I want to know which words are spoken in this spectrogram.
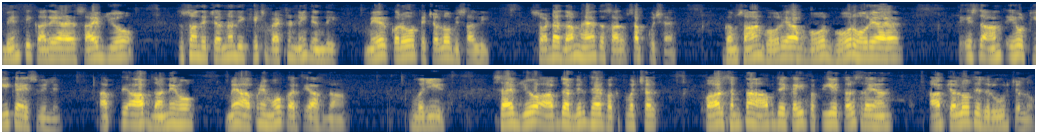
ਬੇਨਤੀ ਕਰ ਰਿਹਾ ਹੈ, ਸਾਹਿਬ ਜੀਓ, ਤੁਸਾਂ ਦੇ ਚਰਨਾਂ ਦੀ ਖਿੱਚ ਬੈਠਣ ਨਹੀਂ ਦਿੰਦੀ। ਮੇਰ ਕਰੋ ਤੇ ਚਲੋ ਵਿਸਾਲੀ। ਸਾਡਾ ਦਮ ਹੈ ਤਾਂ ਸਭ ਕੁਝ ਹੈ। ਗਮਸਾਨ ਘੋ ਰਿਹਾ, ਹੋਰ ਘੋਰ ਹੋ ਰਿਹਾ ਹੈ ਤੇ ਇਸ ਦਾ ਅੰਤ ਇਹੋ ਠੀਕ ਹੈ ਇਸ ਵੇਲੇ। ਆਪੇ ਆਪ ਦਾਨੇ ਹੋ ਮੈਂ ਆਪਣੇ ਮੋਹ ਕਰਕੇ ਆਖਦਾ ਹਾਂ, ਵਜ਼ੀਰ ਸਾਹਿਬ, ਜਿਉ ਆਪ ਦਾ ਬਿਰਧ ਹੈ ਭਗਤ ਵਛਲ, ਪਾਰ ਸੰਗਤਾਂ ਆਪ ਦੇ ਕਈ ਪਪੀਏ ਤਰਸ ਰਹੇ ਹਨ, ਆਪ ਚੱਲੋ ਤੇ ਜ਼ਰੂਰ ਚੱਲੋ।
